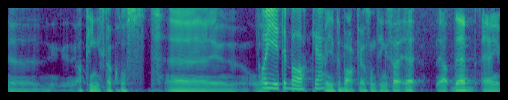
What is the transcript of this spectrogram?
eh, at ting skal koste. eh, og, gi tilbake. og gi tilbake og sånne ting. Så jeg, ja, det er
